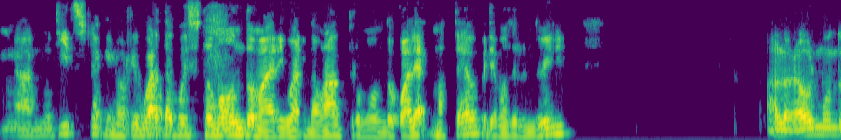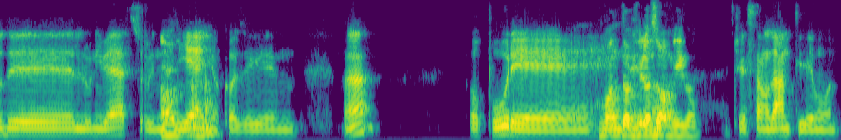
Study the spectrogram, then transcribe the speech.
una notizia che non riguarda questo mondo, ma riguarda un altro mondo. Qual è, Matteo? Vediamo se lo indovini. Allora, o il mondo dell'universo, quindi Oh, alieni ah. o cose che... eh? Oppure, Mondo filosofico. Ce ne stanno tanti dei mondi.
